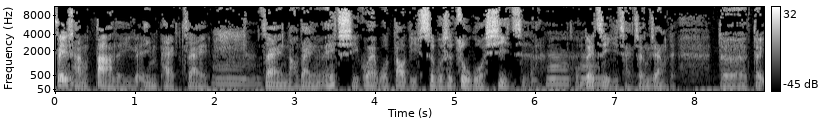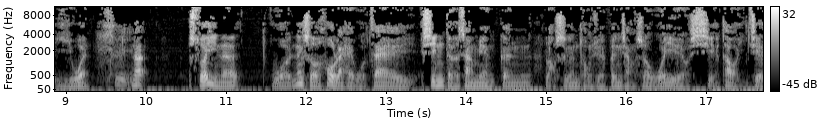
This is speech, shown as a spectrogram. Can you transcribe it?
非常大的一个 impact 在嗯在脑袋里面。哎，奇怪，我到底是不是住过戏子啊？嗯我对自己产生这样的的的疑问。是那所以呢，我那时候后来我在心得上面跟老师跟同学分享的时候，我也有写到一件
